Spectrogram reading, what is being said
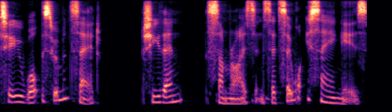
to what this woman said. She then summarized it and said, So, what you're saying is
